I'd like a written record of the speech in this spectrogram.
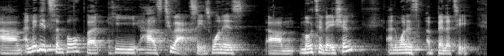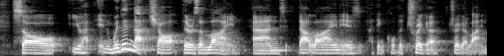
Um, and maybe it's simple, but he has two axes. One is um, motivation, and one is ability. So you ha- in, within that chart, there is a line, and that line is, I think, called the trigger trigger line.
